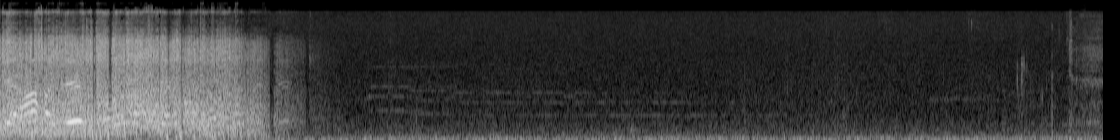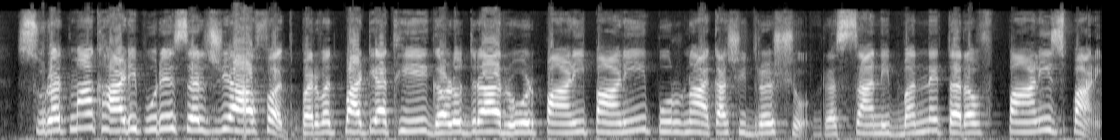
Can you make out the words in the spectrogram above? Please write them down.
કે આ હદે વડોદરા શહેરમાં વરસાદ જે છે સુરતમાં ખાડીપુરે સર્જી આફત. પર્વત પાટિયાથી ગડોદરા રોડ પાણી પાણી, પૂરના આકાશી દ્રશ્યો. રસ્તાની બંને તરફ પાણી જ પાણી.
